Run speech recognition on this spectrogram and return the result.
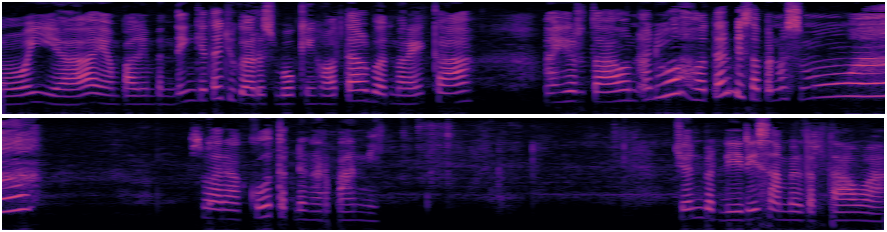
Oh iya, yang paling penting kita juga harus booking hotel buat mereka. Akhir tahun, aduh, hotel bisa penuh semua. Suaraku terdengar panik. John berdiri sambil tertawa.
